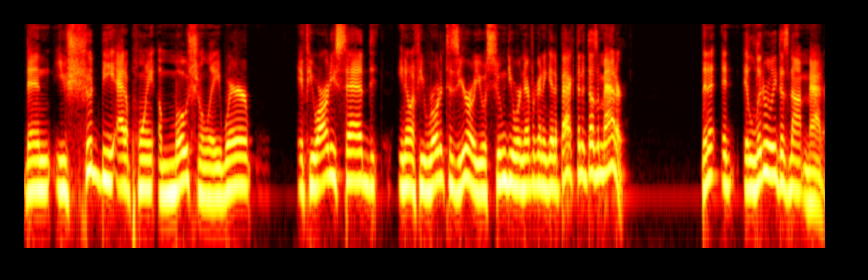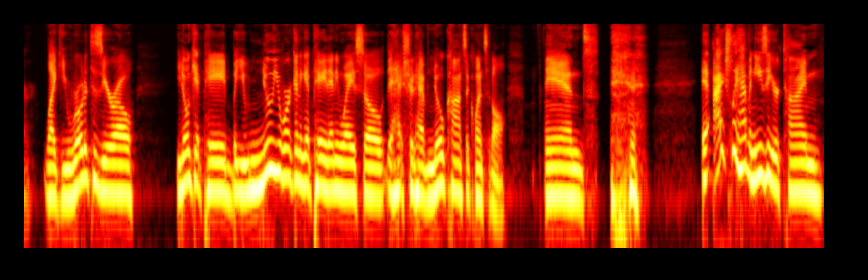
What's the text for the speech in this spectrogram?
then you should be at a point emotionally where if you already said, you know, if you wrote it to zero, you assumed you were never going to get it back, then it doesn't matter. Then it, it, it literally does not matter. Like you wrote it to zero, you don't get paid, but you knew you weren't going to get paid anyway, so it should have no consequence at all. And I actually have an easier time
